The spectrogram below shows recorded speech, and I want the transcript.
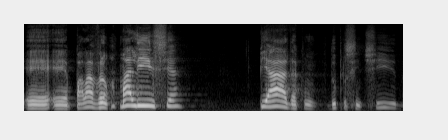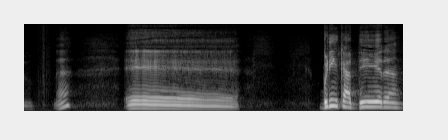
é, é, palavrão, malícia, piada com duplo sentido, né? É, brincadeira,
